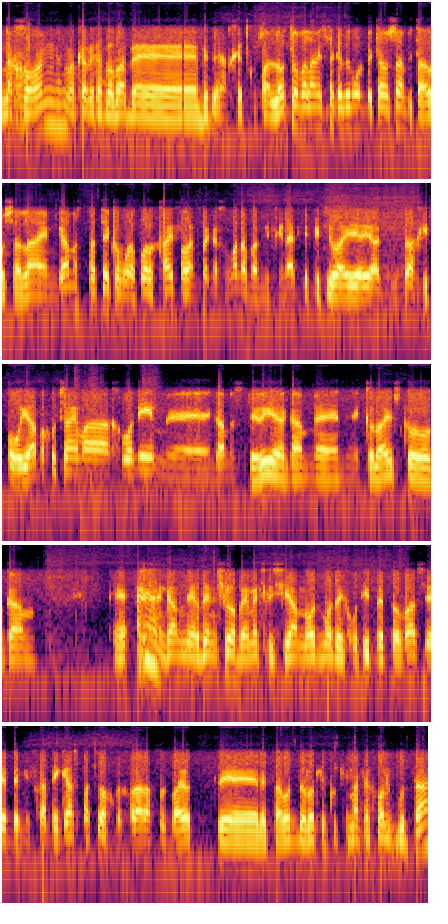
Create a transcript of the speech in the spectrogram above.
נכון, מכבי חיפה באה אחרי תקופה לא טובה למשחק הזה מול בית"ר ירושלים, בית"ר ירושלים, גם עשתה תיקו מול הפועל חיפה במשחק האחרון, אבל מבחינה התקפית היא הקבוצה הכי פוריה בחודשיים האחרונים, גם אספריה, גם ניקולאיסקו, גם... גם ירדן שועה באמת שלישייה מאוד מאוד איכותית וטובה שבמשחק מגרש פתוח יכולה לעשות בעיות אה, וצרות גדולות כמעט לכל קבוצה.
